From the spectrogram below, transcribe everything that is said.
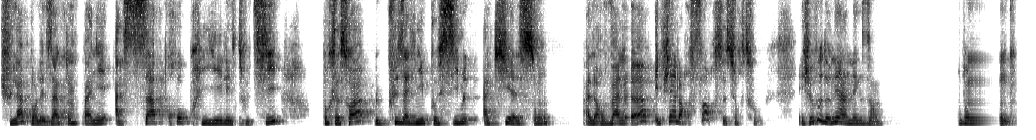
je suis là pour les accompagner à s'approprier les outils pour que ce soit le plus aligné possible à qui elles sont, à leurs valeurs et puis à leurs forces surtout. Et je vais vous donner un exemple. Donc,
